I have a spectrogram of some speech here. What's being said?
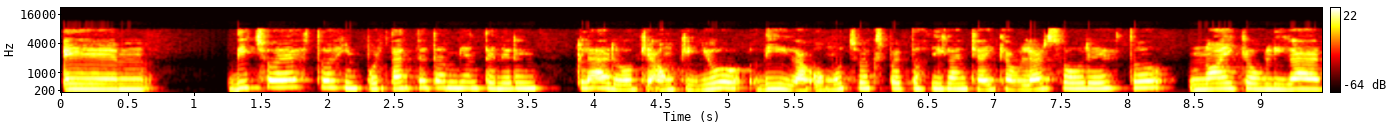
Em, dicho esto, es importante también tener en claro que aunque yo diga o muchos expertos digan que hay que hablar sobre esto, no hay que obligar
